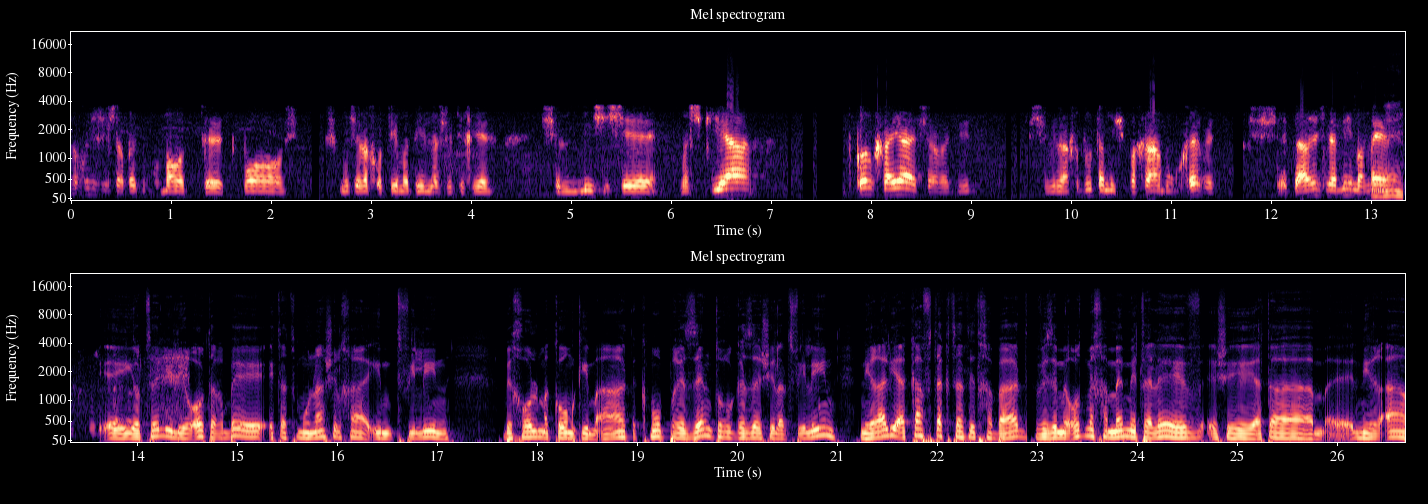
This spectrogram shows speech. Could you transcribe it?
לא חושב שיש הרבה דוגמאות אה, כמו ש- כמו של אחותי מדהימה שתחיה, של מישהי שמשקיעה כל חייה, אפשר להגיד, בשביל אחדות המשפחה המורחבת, שתאריך ימים. אמן. אה, יוצא לי לראות הרבה את התמונה שלך עם תפילין. בכל מקום כמעט, כמו פרזנטור כזה של התפילין. נראה לי עקפת קצת את חב"ד, וזה מאוד מחמם את הלב שאתה אה, נראה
